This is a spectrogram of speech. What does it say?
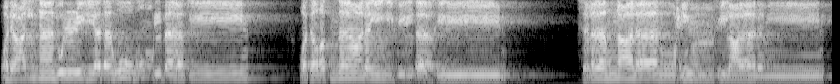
وجعلنا ذريته هم الباكين وتركنا عليه في الآخرين. سلام على نوح في العالمين.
